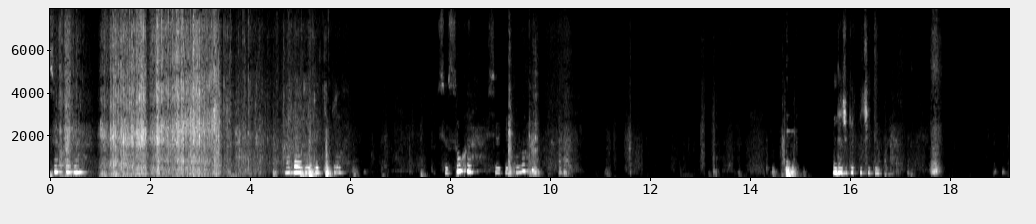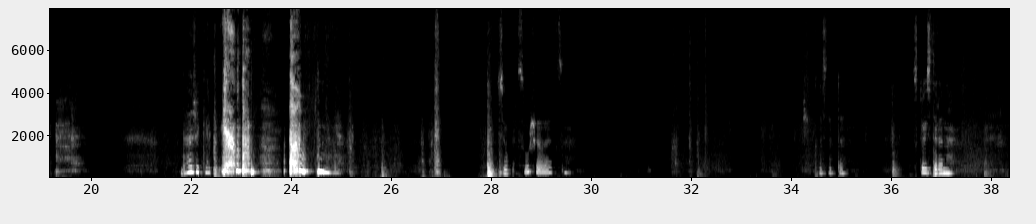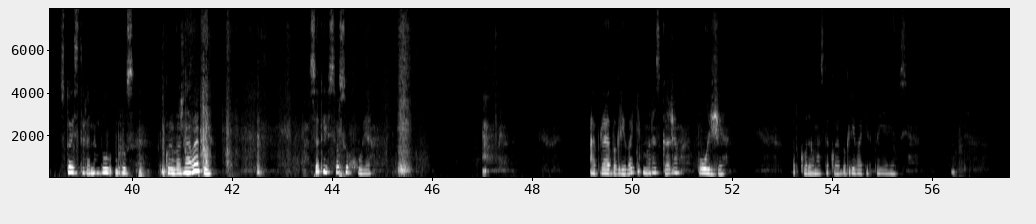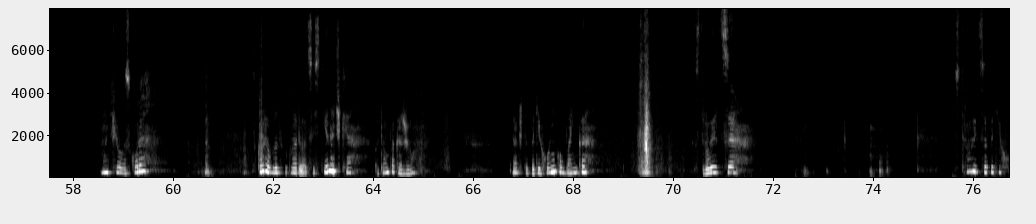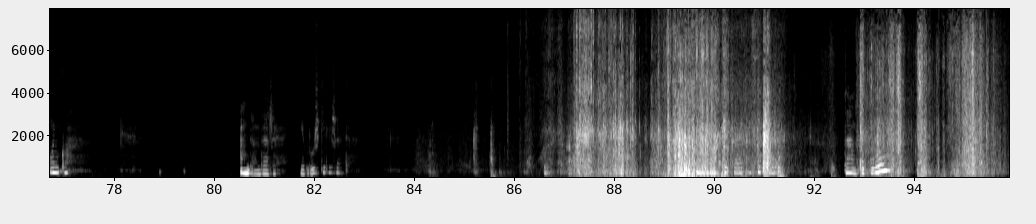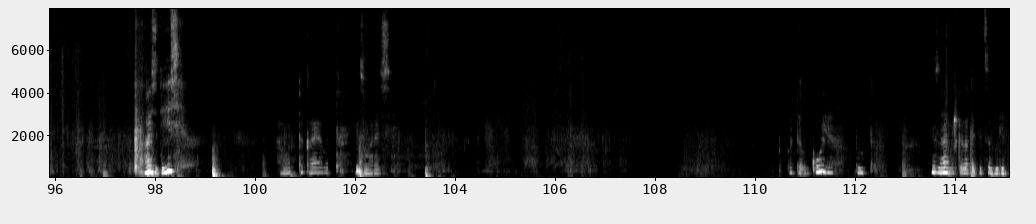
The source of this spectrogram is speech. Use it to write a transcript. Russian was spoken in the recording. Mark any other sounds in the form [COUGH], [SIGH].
Заходим. Обалдеть, тут тепло. Тут все сухо, все тепло. Даже кирпичи теплые. Даже кирпичи. [COUGHS] все просушивается. Красота. С той стороны, с той стороны был брус такой влажноватый. С этой все сухое. А про обогреватель мы расскажем позже. Откуда у нас такой обогреватель появился. Ну чего, скоро, скоро будут выкладываться стеночки. Потом покажу. Так что потихоньку банька строится. Строится потихоньку. Там даже игрушки лежат. Такая красота. Там тепло. А здесь вот такая вот изморозь. По потолку я тут. Не знаю, может, когда топиться будет.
